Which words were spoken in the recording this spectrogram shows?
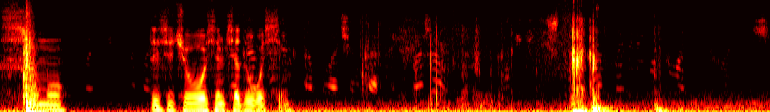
сумму 1088. Оплачен картой. Пожалуйста, убедитесь, что вы не оставили в автомобиле свои вещи.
